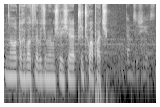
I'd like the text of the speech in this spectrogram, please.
No, to chyba tutaj będziemy musieli się przyczłapać. Tam coś jest.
